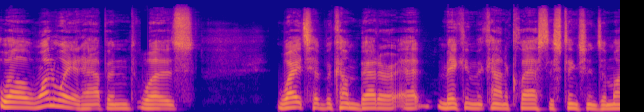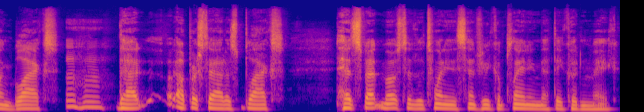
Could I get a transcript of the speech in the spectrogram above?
Well, one way it happened was whites have become better at making the kind of class distinctions among blacks mm-hmm. that upper status blacks had spent most of the 20th century complaining that they couldn't make.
